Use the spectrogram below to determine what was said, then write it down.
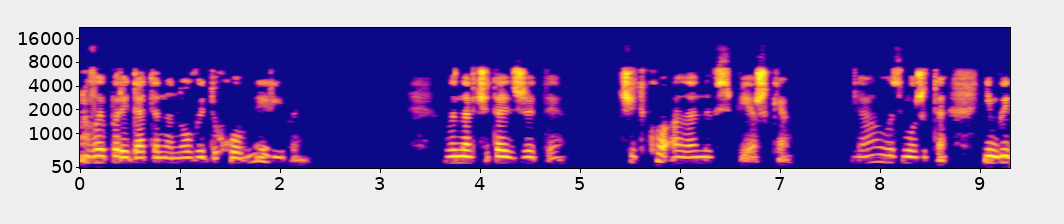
Ви перейдете на новий духовний рівень. Ви навчитесь жити чітко, але не в спешки. Да? Ви зможете ніби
